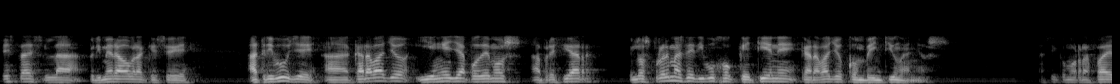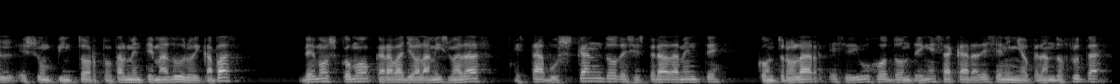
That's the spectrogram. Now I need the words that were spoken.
Esta es la primera obra que se atribuye a Caravaggio y en ella podemos apreciar los problemas de dibujo que tiene Caravaggio con 21 años. Así como Rafael es un pintor totalmente maduro y capaz, vemos cómo Caravaggio a la misma edad está buscando desesperadamente controlar ese dibujo donde en esa cara de ese niño pelando fruta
